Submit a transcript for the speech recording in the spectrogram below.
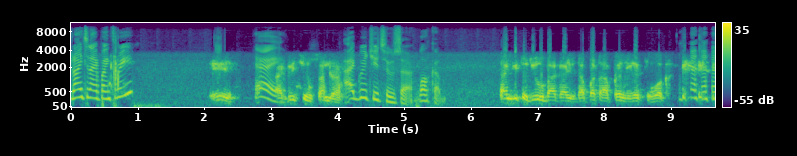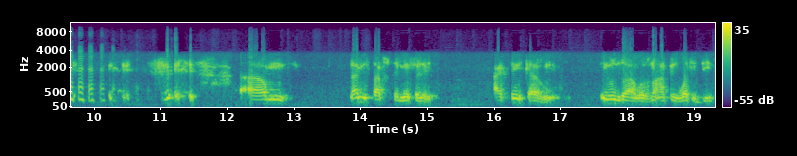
99.3? Hey, Hey. I greet you, Sandra. I greet you too, sir. Welcome. Thank you to the Uber guys that brought our president to work. um, let me start with initially. I think um, even though I was not happy with what he did,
